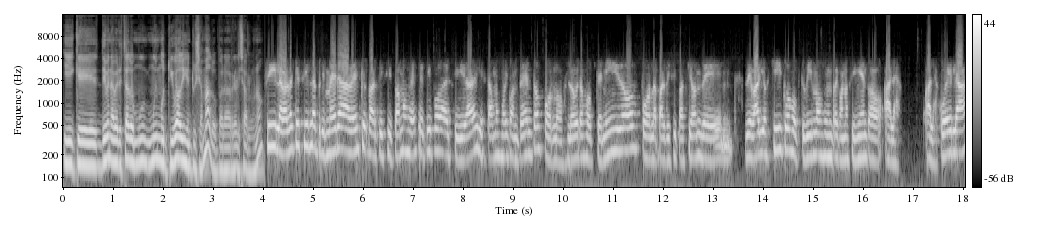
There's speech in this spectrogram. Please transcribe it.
y que deben haber estado muy, muy motivados y entusiasmados para realizarlo, ¿no? Sí, la verdad que sí es la primera vez que participamos de este tipo de actividades y estamos muy contentos por los logros obtenidos, por la participación de, de varios chicos, obtuvimos un reconocimiento a la, a la escuela.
